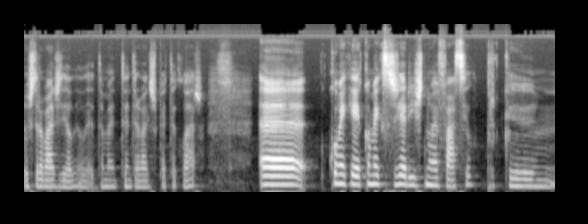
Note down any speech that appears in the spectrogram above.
os, trabalhos dele, ele também tem trabalhos espetaculares. Uh, como é, que é, como é que se gera isto? Não é fácil, porque hum,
